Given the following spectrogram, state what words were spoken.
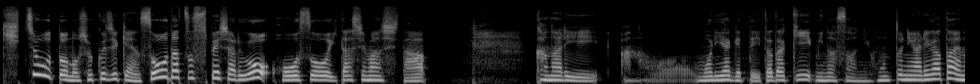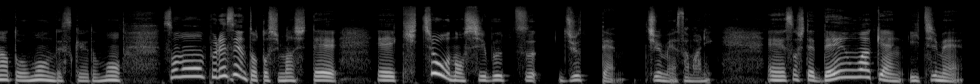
機長との食事券争奪スペシャルを放送いたしました。かなりあの盛り上げていただき皆さんに本当にありがたいなと思うんですけれどもそのプレゼントとしまして、えー、機長の私物10点10名様に、えー、そして電話券1名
